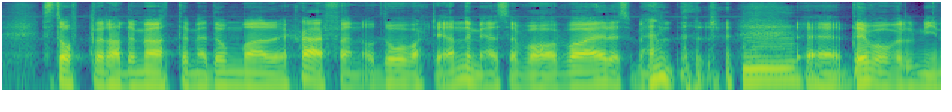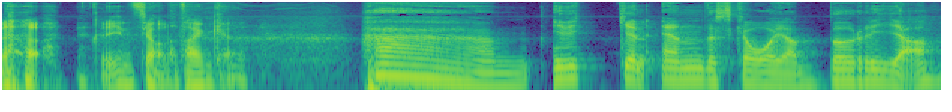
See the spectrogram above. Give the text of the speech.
Stoppel hade möte med domarchefen och då var det ännu mer så här, vad, vad är det som händer? Eh, det var väl mina initiala tankar. Hmm, I vilken ände ska jag börja?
